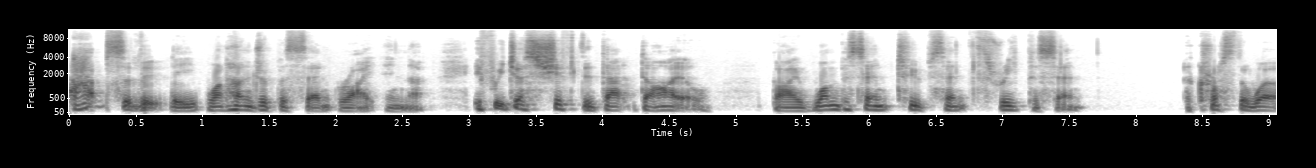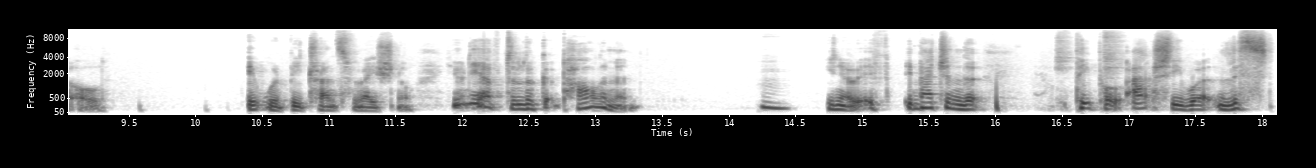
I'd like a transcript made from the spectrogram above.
absolutely 100% right in that. If we just shifted that dial by 1%, 2%, 3% across the world, it would be transformational. You only have to look at Parliament. Hmm. You know, if imagine that people actually were listening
